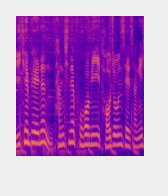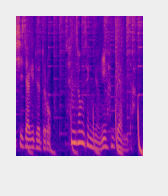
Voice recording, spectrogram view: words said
이 캠페인은 당신의 보험이 더 좋은 세상의 시작이 되도록 삼성생명이 함께합니다.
